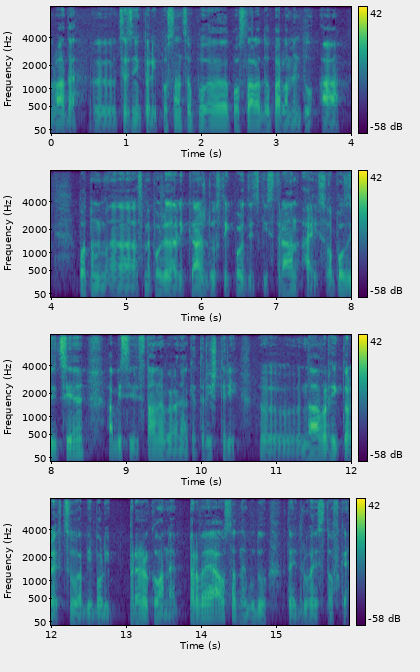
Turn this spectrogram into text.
vláda e, cez niektorých poslancov po, e, poslala do parlamentu a potom e, sme požiadali každú z tých politických strán, aj z opozície, aby si stanovili nejaké 3-4 e, návrhy, ktoré chcú, aby boli prerokované prvé a ostatné budú v tej druhej stovke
